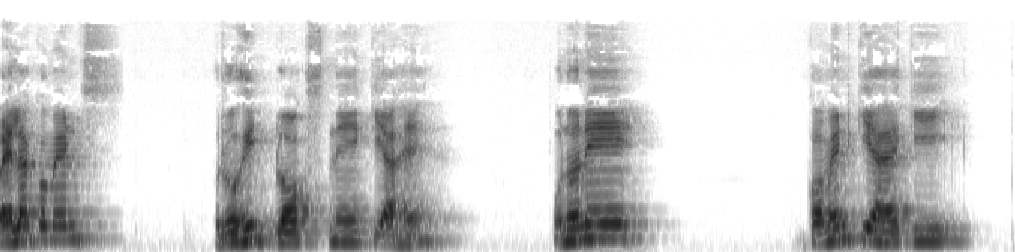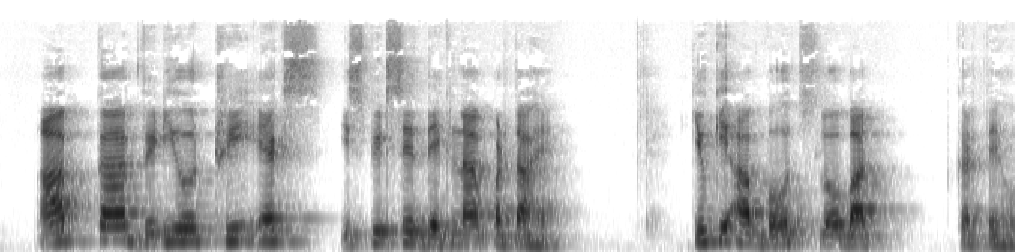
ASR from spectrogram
पहला कमेंट्स रोहित ब्लॉग्स ने किया है। उन्होंने कमेंट किया है कि आपका वीडियो 3x स्पीड से देखना पड़ता है, क्योंकि आप बहुत स्लो बात करते हो।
